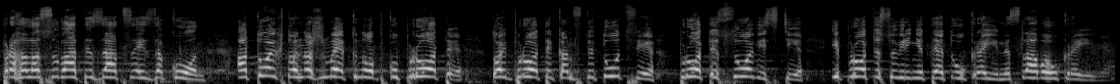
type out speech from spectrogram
проголосувати за цей закон. А той, хто нажме кнопку проти, той проти Конституції, проти совісті і проти суверенітету України. Слава Україні!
